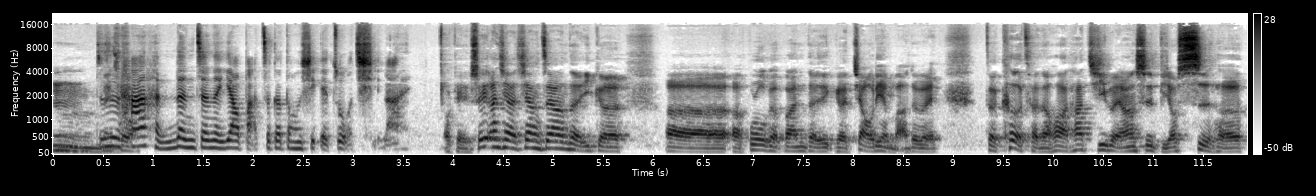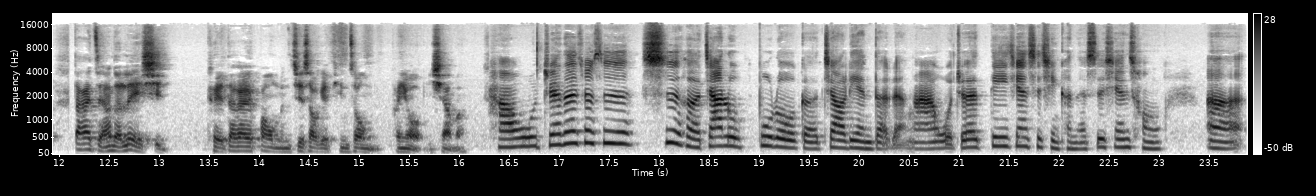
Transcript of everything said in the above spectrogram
嗯，就是他很认真的要把这个东西给做起来。OK，所以安琪拉像这样的一个呃呃部落格班的一个教练吧，对不对？的课程的话，它基本上是比较适合大概怎样的类型？可以大概帮我们介绍给听众朋友一下吗？好，我觉得就是适合加入部落格教练的人啊，我觉得第一件事情可能是先从呃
